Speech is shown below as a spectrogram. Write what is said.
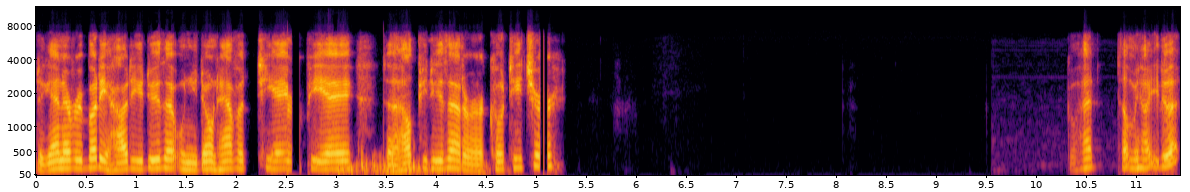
again, everybody, how do you do that when you don't have a TA or PA to help you do that or a co-teacher? Go ahead, tell me how you do it.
